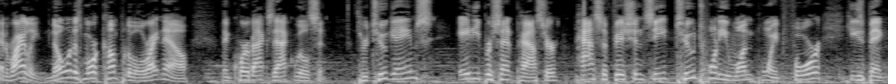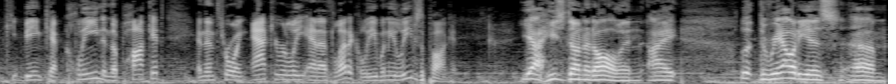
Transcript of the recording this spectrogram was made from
And Riley, no one is more comfortable right now than quarterback Zach Wilson. Through two games, 80% passer, pass efficiency 221.4. He's been being kept clean in the pocket and then throwing accurately and athletically when he leaves the pocket. Yeah, he's done it all, and I Look, the reality is, um,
